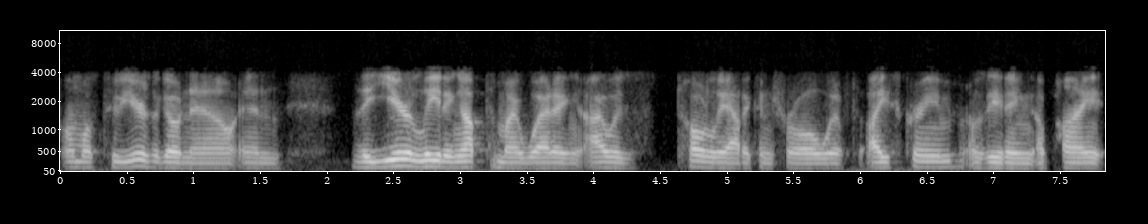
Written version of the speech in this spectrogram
almost two years ago now, and the year leading up to my wedding, I was totally out of control with ice cream. I was eating a pint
